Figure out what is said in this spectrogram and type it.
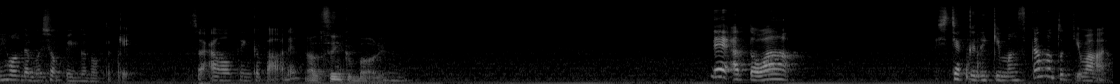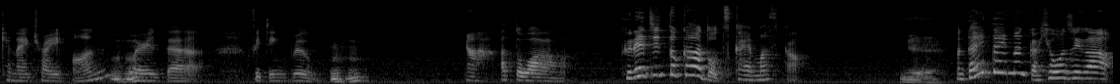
日本でもショッピングの時 So I'll think about it I'll think about it. であとは試着できますかの時は Can I try it on?、うんふん Where is the fitting room? Mm-hmm. ああとはクレジットカードを使えますか、Yeah, まあ、大体なんか表示が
